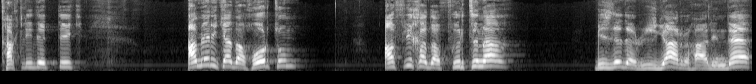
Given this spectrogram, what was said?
taklit ettik. Amerika'da hortum, Afrika'da fırtına, bizde de rüzgar halinde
